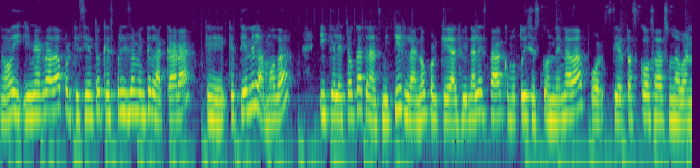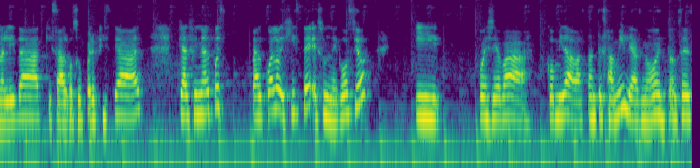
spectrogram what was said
¿no? Y, me agrada porque siento que es precisamente la cara que, tiene la moda y que le toca transmitirla, ¿no? Porque al final está, como tú dices, condenada por ciertas cosas, una banalidad, quizá algo superficial, que al final, pues, tal cual lo dijiste, es un negocio y pues lleva comida a bastantes familias, ¿no? Entonces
